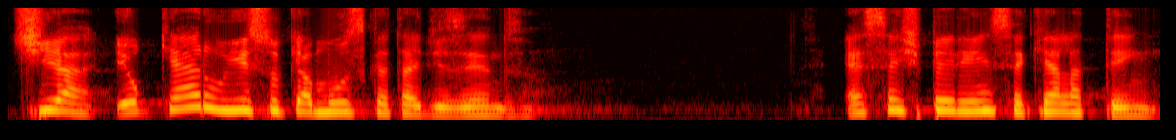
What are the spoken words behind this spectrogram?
Tia, eu quero isso que a música está dizendo. Essa é a experiência que ela tem.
